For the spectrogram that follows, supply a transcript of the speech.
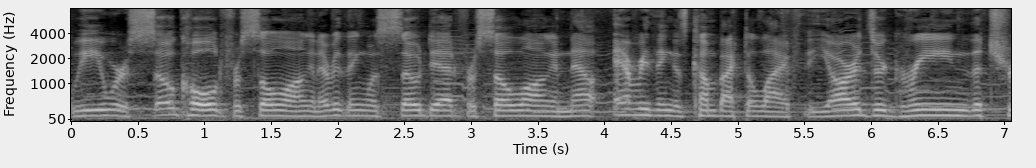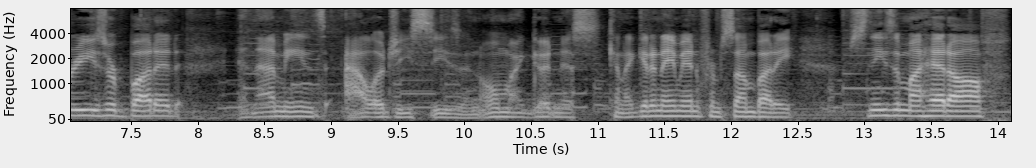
We were so cold for so long and everything was so dead for so long, and now everything has come back to life. The yards are green, the trees are budded, and that means allergy season. Oh my goodness. Can I get an amen from somebody? I'm sneezing my head off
